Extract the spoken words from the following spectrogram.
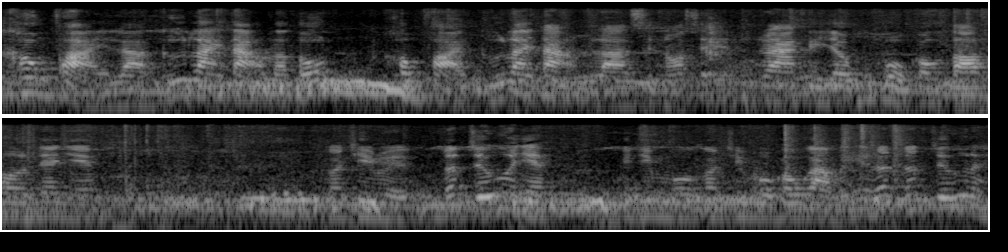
Không phải là cứ lai tạo là tốt không phải cứ lai tạo là nó sẽ ra cái giống bồ câu to hơn nha anh em. Con chim này rất dữ anh em. Cái chim con chim bồ câu gà mỹ rất rất dữ này.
